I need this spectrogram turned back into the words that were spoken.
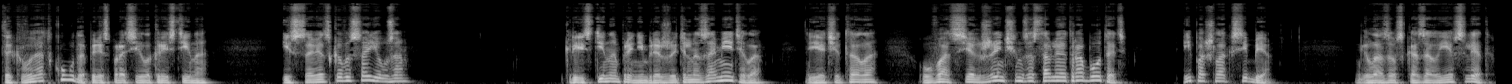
«Так вы откуда?» — переспросила Кристина. «Из Советского Союза». Кристина пренебрежительно заметила. «Я читала, у вас всех женщин заставляют работать». И пошла к себе. Глазов сказал ей вслед.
